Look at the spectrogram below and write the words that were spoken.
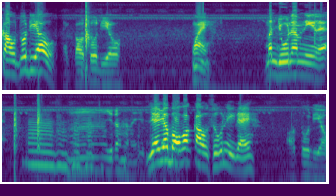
เก่าตัวเดียวให้เก้าตัวเดียวห่วยมันอยู่น้ำนี่แหละอืมอืมอยู่ทางไหนอย่าอย่าบอกว่าเก่าศูนย์อีกเด้ เอาตัวเดียว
